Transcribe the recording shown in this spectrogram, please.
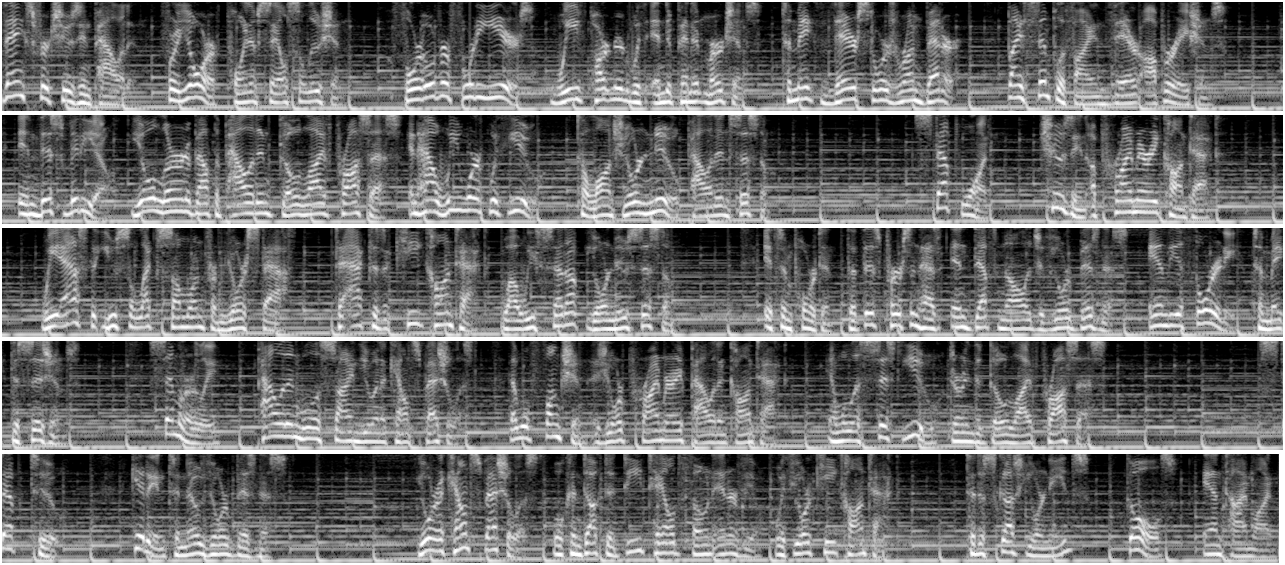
Thanks for choosing Paladin for your point of sale solution. For over 40 years, we've partnered with independent merchants to make their stores run better by simplifying their operations. In this video, you'll learn about the Paladin Go Live process and how we work with you to launch your new Paladin system. Step 1. Choosing a primary contact. We ask that you select someone from your staff to act as a key contact while we set up your new system. It's important that this person has in depth knowledge of your business and the authority to make decisions. Similarly, Paladin will assign you an account specialist that will function as your primary Paladin contact and will assist you during the go live process. Step 2 Getting to know your business. Your account specialist will conduct a detailed phone interview with your key contact to discuss your needs, goals, and timeline.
